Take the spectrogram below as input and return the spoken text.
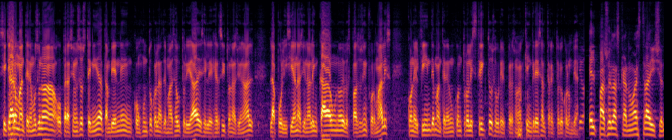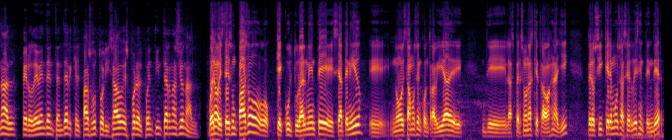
Sí, claro, mantenemos una operación sostenida también en conjunto con las demás autoridades, el Ejército Nacional, la Policía Nacional en cada uno de los pasos informales, con el fin de mantener un control estricto sobre el personal que ingresa al territorio colombiano. El paso de las canoas es tradicional, pero deben de entender que el paso autorizado es por el puente internacional. Bueno, este es un paso que culturalmente se ha tenido, eh, no estamos en contravía de de las personas que trabajan allí, pero sí queremos hacerles entender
